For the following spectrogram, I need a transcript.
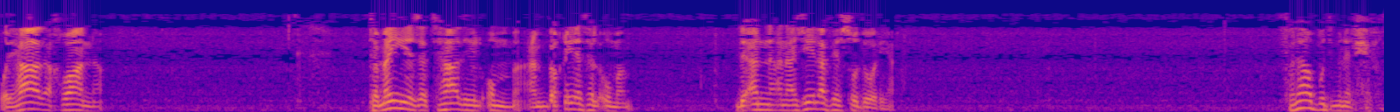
ولهذا أخواننا تميزت هذه الأمة عن بقية الأمم بأن أناجيل في صدورها. فلا بد من الحفظ.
